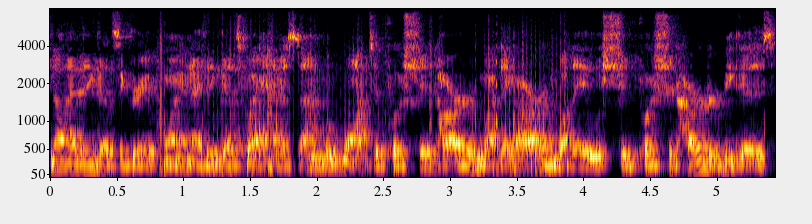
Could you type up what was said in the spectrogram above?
No, I think that's a great point. And I think that's why Amazon would want to push it hard, why they are, and why they should push it harder. Because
